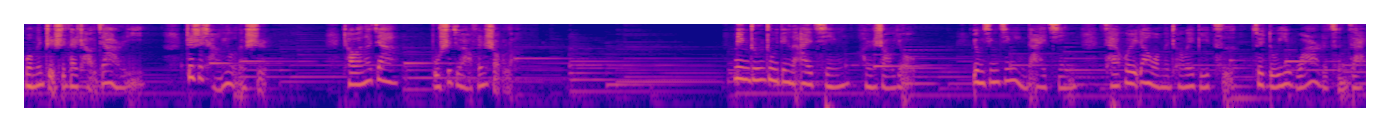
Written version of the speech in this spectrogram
我们只是在吵架而已。”这是常有的事，吵完了架，不是就要分手了。命中注定的爱情很少有，用心经营的爱情才会让我们成为彼此最独一无二的存在。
